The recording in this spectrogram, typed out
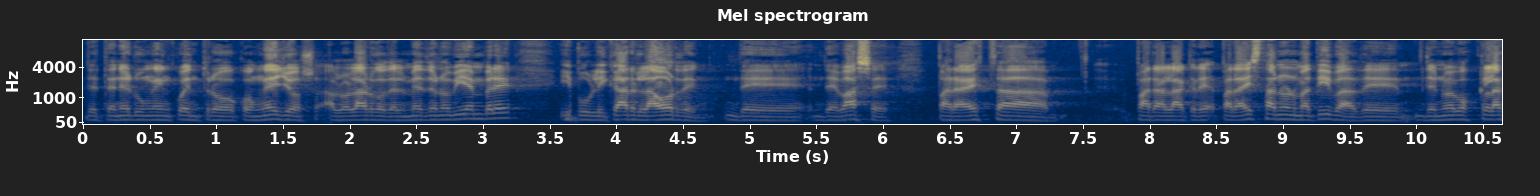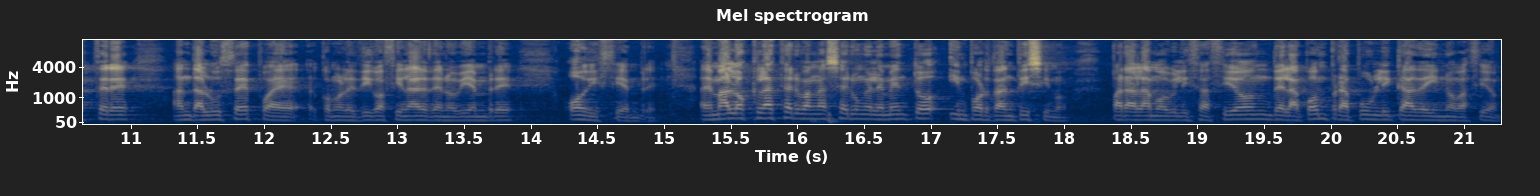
de tener un encuentro con ellos a lo largo del mes de noviembre y publicar la orden de, base para esta, para, esta normativa de, nuevos clústeres andaluces, pues como les digo, a finales de noviembre o diciembre. Además, los clústeres van a ser un elemento importantísimo para la movilización de la compra pública de innovación.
